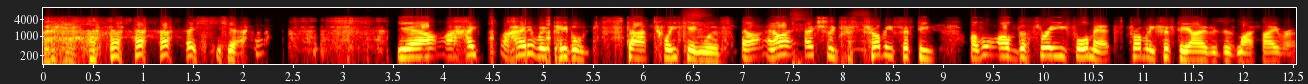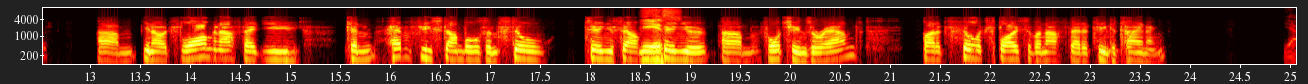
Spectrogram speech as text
yeah. Yeah, I hate I hate it when people start tweaking with, uh, and I actually probably fifty of of the three formats, probably fifty overs is my favourite. Um, you know, it's long enough that you can have a few stumbles and still turn yourself, yes. turn your um, fortunes around, but it's still explosive enough that it's entertaining. Yeah,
